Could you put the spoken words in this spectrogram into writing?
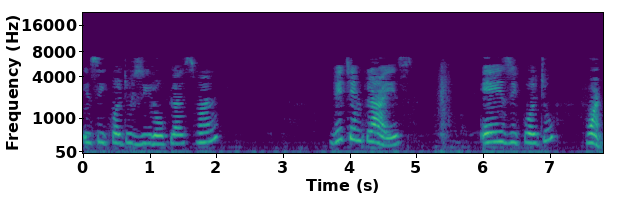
is equal to 0 plus 1 which implies a is equal to 1.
